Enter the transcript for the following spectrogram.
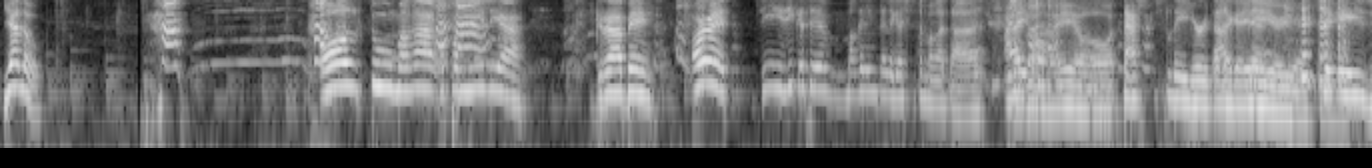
Yellow. All two mga kapamilya. Grabe. Alright. Si Easy kasi magaling talaga siya sa mga tasks. Ay, okay, oo. Task Slayer Task talaga Slayer, yan. yes. si AZ.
